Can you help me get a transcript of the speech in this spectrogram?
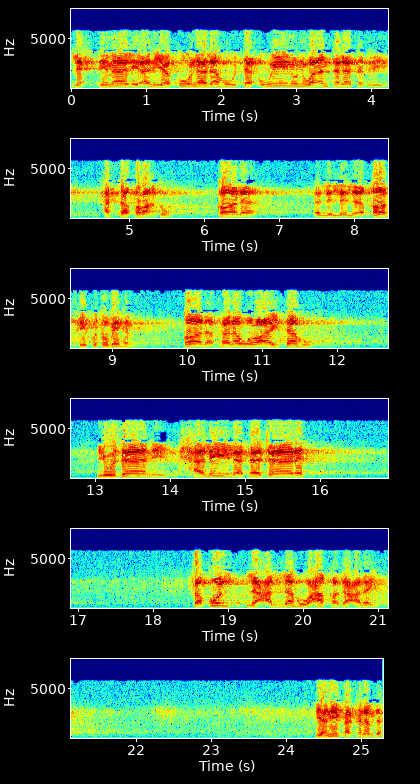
لاحتمال أن يكون له تأويل وأنت لا تدريه حتى قرأت قال قرأت في كتبهم. قال فلو رأيته يزاني حليلة جاره فقل لعله عقد عليه. يعني ينفع الكلام ده؟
